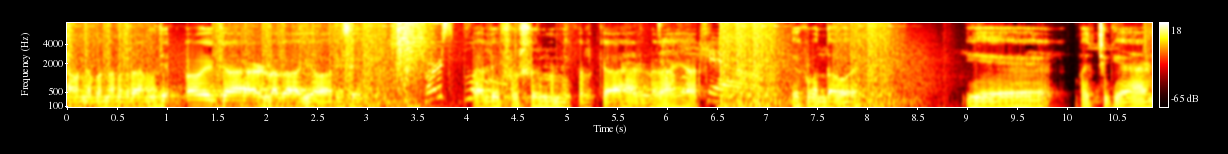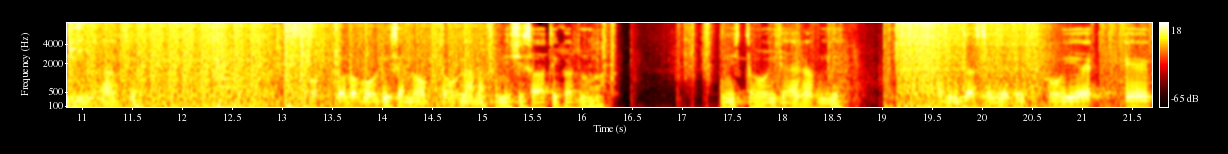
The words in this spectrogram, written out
सामने बंदा नज़र आया मुझे अरे क्या हेड लगा यार इसे? पहली फुर्सत में निकल क्या हेड लगा यार। एक बंदा और है। ये बच गया नहीं लगा उसे चलो बॉडी से नॉक तो हो गया ना फिनिश साथ ही कर लूँगा। फिनिश तो हो ही जाएगा अभी ये। अभी इधर से ये देखो, ये एक,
